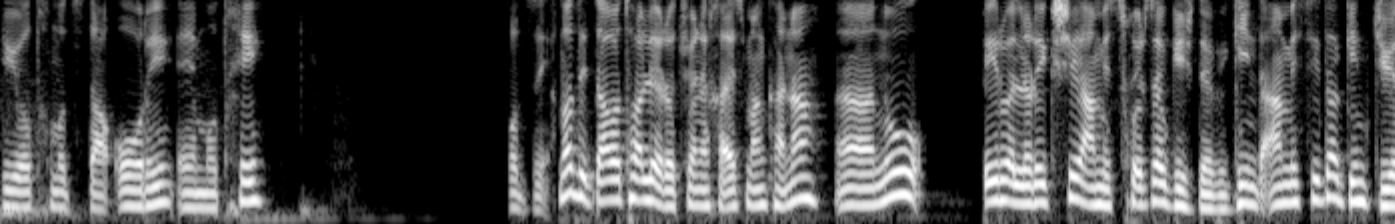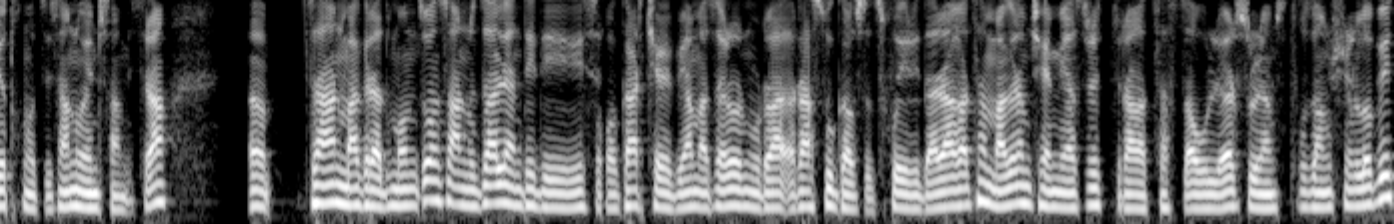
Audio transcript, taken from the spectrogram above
G82 M4 ხოძე. მოდი დავათვალიეროთ ჩვენ ახლა ეს მანქანა. ნუ პირველ რიგში ამის ცხირზე ვგიჟდები. გინდ ამისი და გინდ G80-ის, ანუ M3-ის რა. ძალიან მაგრად მომწონს, ანუ ძალიან დიდი ის იყო გარჩევები ამაზე, რომ რას უგავს ცხვირი და რაღაცა, მაგრამ ჩემი აზრით რაღაც სასწაული არის სულ ამ სიტყვის დამშნელობით,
